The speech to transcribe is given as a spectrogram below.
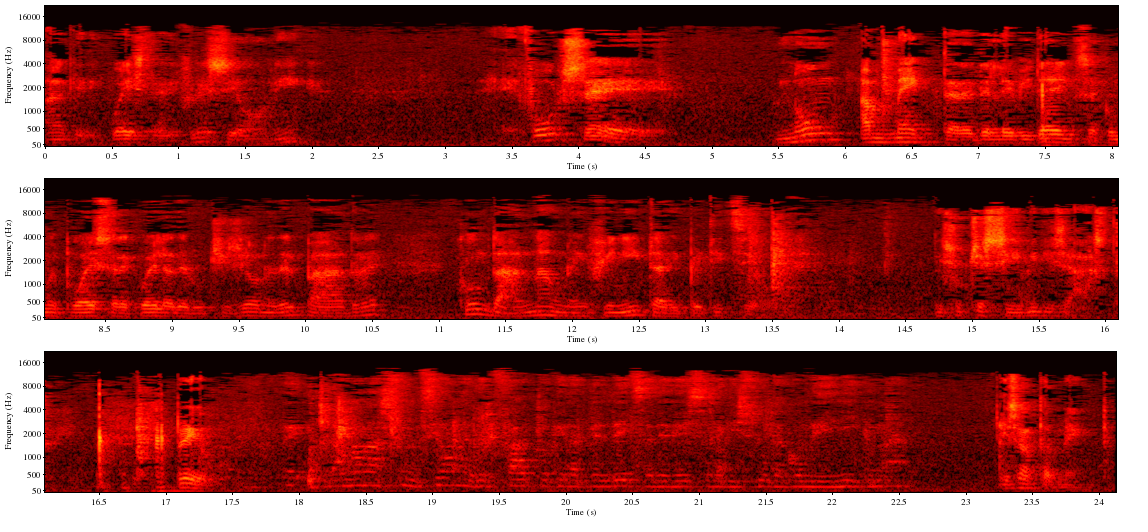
anche di queste riflessioni, forse non ammettere delle evidenze come può essere quella dell'uccisione del padre condanna una infinita ripetizione di successivi disastri. Prego. La non assunzione del fatto che la bellezza deve essere vissuta come enigma? Esattamente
